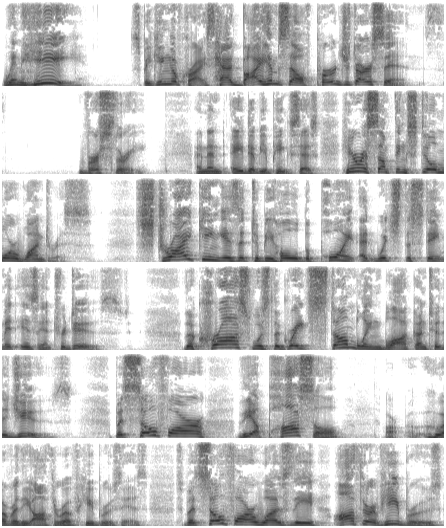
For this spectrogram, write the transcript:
When he, speaking of Christ, had by himself purged our sins, verse three, and then A.W. Pink says, here is something still more wondrous. Striking is it to behold the point at which the statement is introduced. The cross was the great stumbling block unto the Jews, but so far the apostle or whoever the author of Hebrews is. But so far was the author of Hebrews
